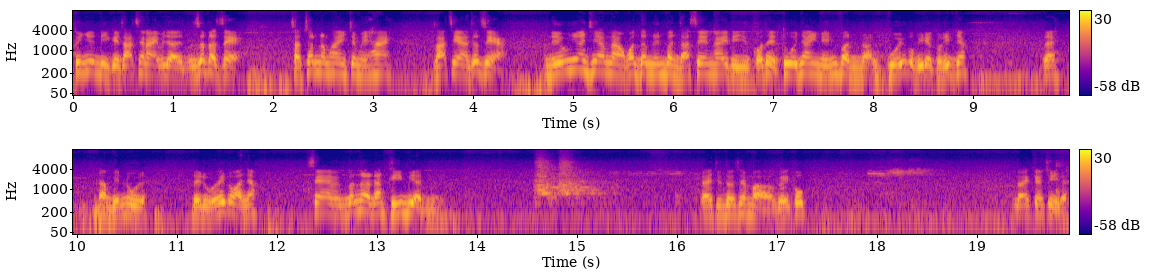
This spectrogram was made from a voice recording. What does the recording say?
Tuy nhiên thì cái giá xe này bây giờ rất là rẻ. Sản xuất năm 2012 Giá xe là rất rẻ. Nếu như anh chị em nào quan tâm đến phần giá xe ngay thì có thể tua nhanh đến phần đoạn cuối của video clip nhé. Đây, cảm biến lùi đầy đủ hết các bạn nhé. Xe vẫn là đăng ký biển. Đây chúng tôi sẽ mở cái cúp Đây keo chỉ đây.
